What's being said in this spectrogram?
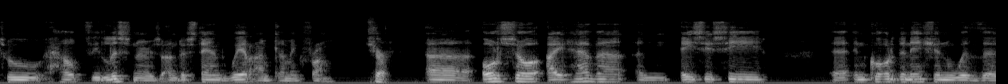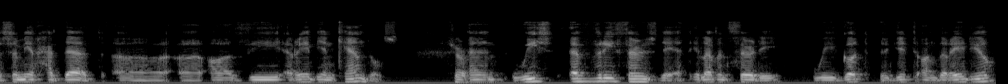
to help the listeners understand where I'm coming from. Sure. Uh, also, I have a, an ACC uh, in coordination with uh, Samir Haddad, uh, uh, uh, the Arabian Candles Sure. and we every Thursday at 11:30 we got get on the radio,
